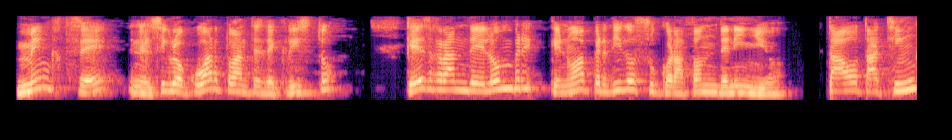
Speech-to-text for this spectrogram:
Meng Tse, en el siglo IV antes de Cristo, que es grande el hombre que no ha perdido su corazón de niño. Tao Ta Ching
